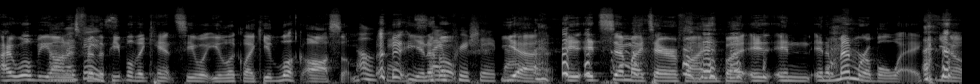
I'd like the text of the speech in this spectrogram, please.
I will be On honest for the people that can't see what you look like. You look awesome. Oh, thanks. you know, I appreciate that. Yeah, it, it's semi terrifying, but it, in in a memorable way. You know,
